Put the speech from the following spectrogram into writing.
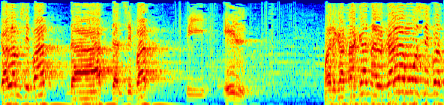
Kalam sifat dat dan sifat fi'il. Maka dikatakan al-kalamu sifat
